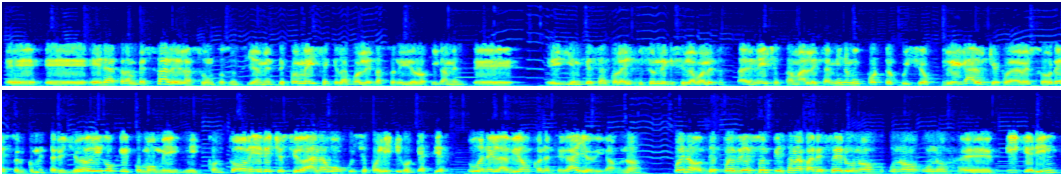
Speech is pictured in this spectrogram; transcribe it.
Eh, eh, era transversal el asunto sencillamente. Después me dicen que las boletas son ideológicamente eh, y empiezan con la discusión de que si la boleta está bien hecha, está mal hecha. A mí no me importa el juicio legal que puede haber sobre eso, el comentario. Yo digo que como mi, con todo mi derecho ciudadano hago un juicio político. ¿Qué hacías tú en el avión con ese gallo, digamos, no? Bueno, después de eso empiezan a aparecer unos, unos, unos eh, pickering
